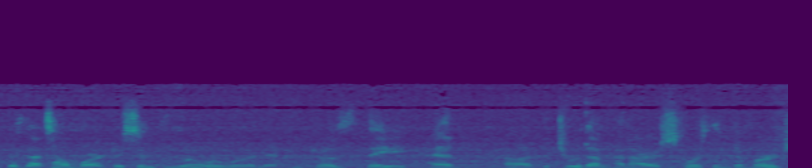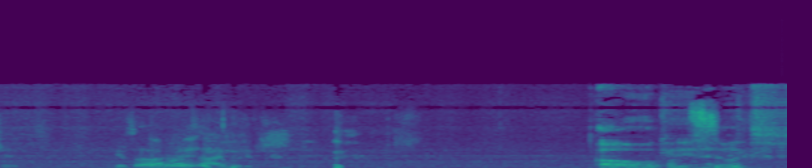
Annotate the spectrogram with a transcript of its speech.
Because that's how Marcus and Brewer were in it. Because they had, uh, the two of them had higher scores than Divergent. Because otherwise really? I would have. been. Oh, okay. that So- makes-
